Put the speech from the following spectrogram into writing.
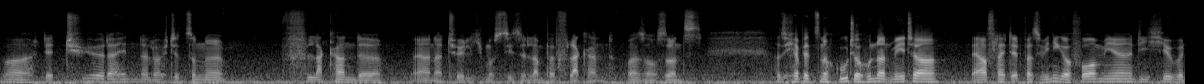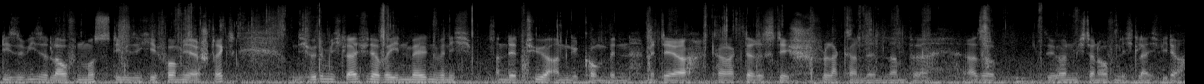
Über der Tür da hinten, da leuchtet so eine flackernde... Ja, natürlich muss diese Lampe flackern. Was auch sonst. Also ich habe jetzt noch gute 100 Meter, ja, vielleicht etwas weniger vor mir, die ich hier über diese Wiese laufen muss, die sich hier vor mir erstreckt. Und ich würde mich gleich wieder bei Ihnen melden, wenn ich an der Tür angekommen bin, mit der charakteristisch flackernden Lampe. Also, Sie hören mich dann hoffentlich gleich wieder.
